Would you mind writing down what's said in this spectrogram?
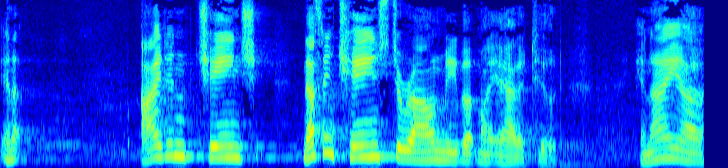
And I didn't change, nothing changed around me but my attitude. And I, uh,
